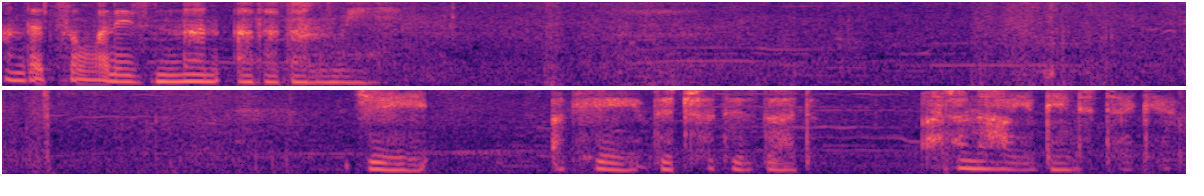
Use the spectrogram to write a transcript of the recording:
And that someone is none other than me. Jay, okay, the truth is that I don't know how you're going to take it.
